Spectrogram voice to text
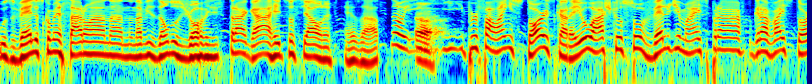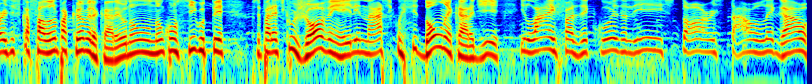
Os velhos começaram a, na, na visão dos jovens, estragar a rede social, né? Exato. Não, e, Ah. e- e por falar em stories, cara, eu acho que eu sou velho demais pra gravar stories e ficar falando pra câmera, cara. Eu não, não consigo ter. Você parece que o jovem, ele nasce com esse dom, né, cara? De ir lá e fazer coisa ali, stories tal, legal.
